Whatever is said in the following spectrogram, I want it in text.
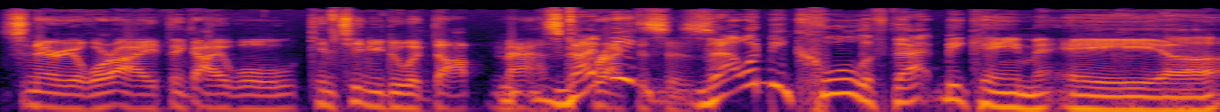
scenario where I think I will continue to adopt mask That'd be- practices. that would be cool if that became a uh,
